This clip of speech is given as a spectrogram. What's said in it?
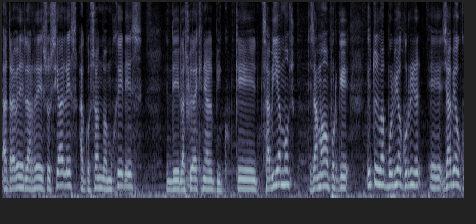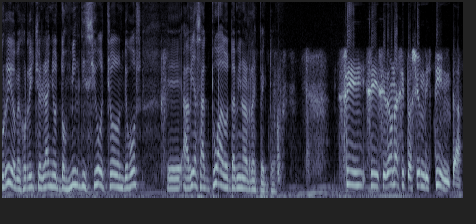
a través de las redes sociales, acosando a mujeres, de la ciudad de General Pico, que sabíamos, te llamamos porque esto volvió a ocurrir, eh, ya había ocurrido, mejor dicho, en el año 2018, donde vos eh, habías actuado también al respecto. Sí, sí, se da una situación distinta.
